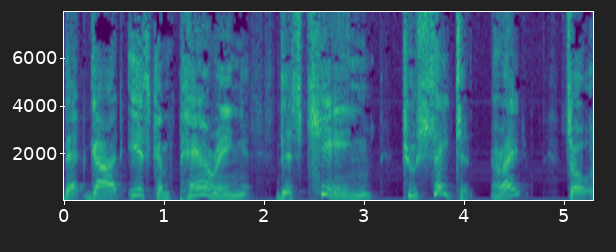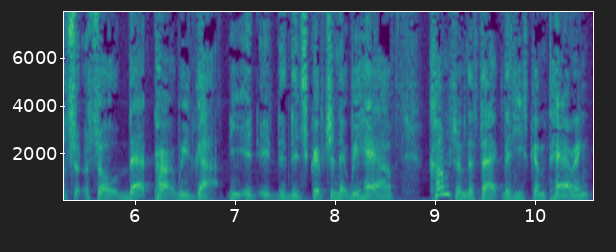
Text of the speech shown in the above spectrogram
that God is comparing this king to Satan, all right? So, so, so that part we've got. It, it, the description that we have comes from the fact that he's comparing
